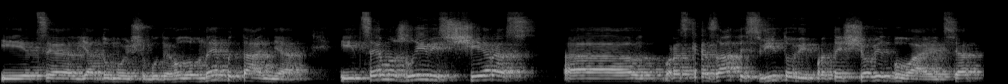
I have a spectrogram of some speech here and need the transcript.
І це я думаю, що буде головне питання, і це можливість ще раз розказати світові про те, що відбувається.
